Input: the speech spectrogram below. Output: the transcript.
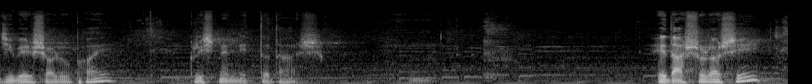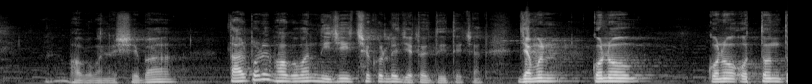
জীবের স্বরূপ হয় কৃষ্ণের নিত্য দাস। এই দাস্যরসে ভগবানের সেবা, তারপরে ভগবান নিজে ইচ্ছে করলে যেটা দিতে চান। যেমন কোনো কোনো অত্যন্ত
